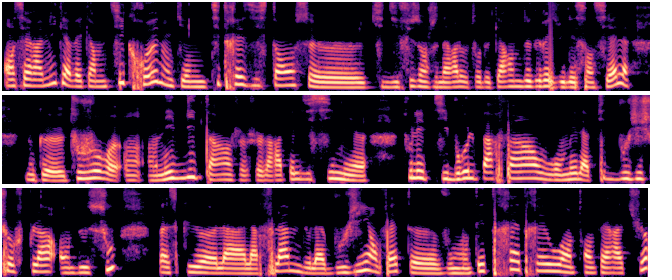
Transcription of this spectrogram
en céramique avec un petit creux, donc il y a une petite résistance qui diffuse en général autour de 40 degrés d'huile essentielle. Donc, euh, toujours, euh, on, on évite, hein, je, le rappelle ici, mais euh, tous les petits brûle-parfums où on met la petite bougie chauffe-plat en dessous parce que la, la flamme de la bougie, en fait, vous montez très très haut en température,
